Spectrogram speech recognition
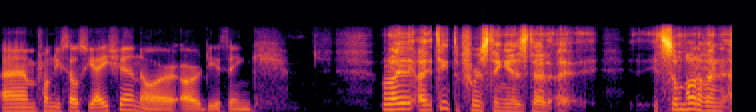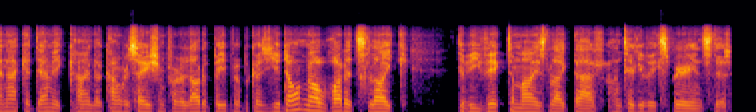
um, from the association, or or do you think? Well, I, I think the first thing is that uh, it's somewhat of an, an academic kind of conversation for a lot of people because you don't know what it's like to be victimized like that until you've experienced it.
